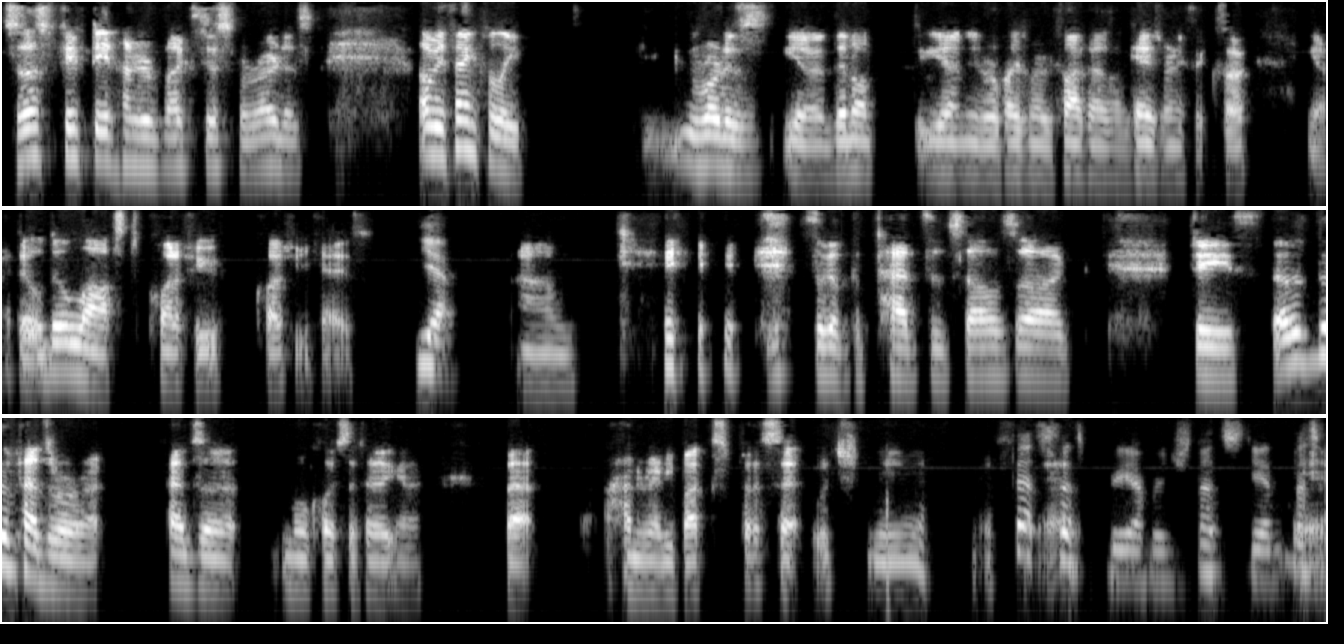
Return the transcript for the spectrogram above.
so that's 1500 bucks just for rotors. I mean, thankfully, rotors, you know, they're not, you don't need to replace them every 5,000 Ks or anything. So, you know, they'll, they'll last quite a few, quite a few Ks. Yeah. Um, still got the pads themselves. Oh, geez. The, the pads are alright. Pads are more closer to, you know, about 180 bucks per set, which yeah, that's yeah. that's pretty average. That's yeah, that's yeah.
